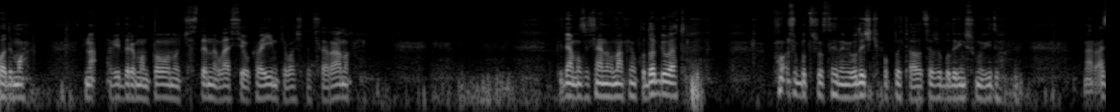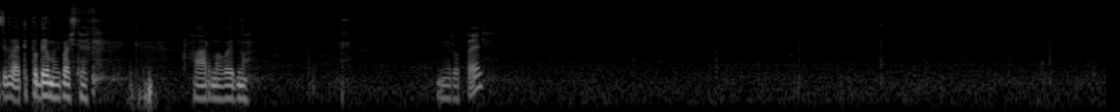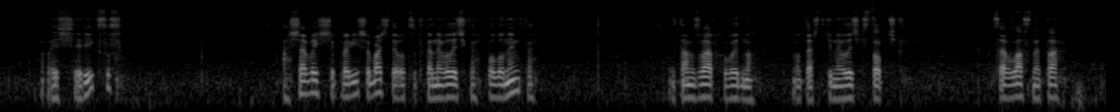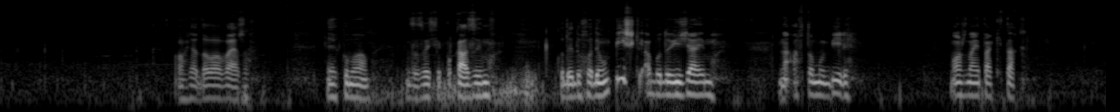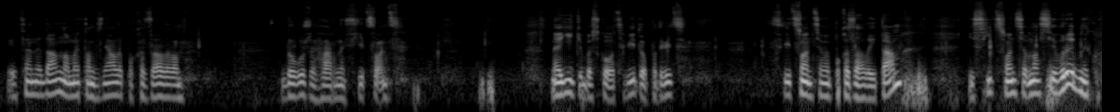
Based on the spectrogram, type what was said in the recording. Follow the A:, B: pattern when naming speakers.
A: виходимо на відремонтовану частину Лесі Українки. Бачите, це ранок. Підемо, звичайно, в напрямку до бювету. Може бути, що встигнемо і водички попити, але це вже буде в іншому відео. Наразі давайте подивимось, бачите, як гарно видно. Міротель. Вище Ріксус. Ще вище, правіше, бачите, оце така невеличка полонинка. І там зверху видно, ну теж такий невеличкий стопчик. Це власне та оглядова вежа, яку ми вам зазвичай показуємо, куди доходимо пішки або доїжджаємо на автомобілі. Можна і так, і так. І це недавно ми там зняли, показали вам дуже гарний схід сонця. Найдіть обов'язково це відео, подивіться. Схід сонця ми показали і там. І схід сонця в нас є в рибнику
